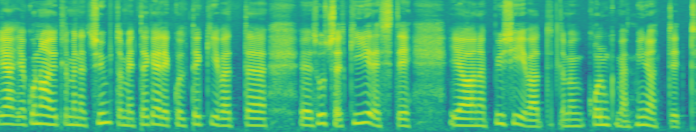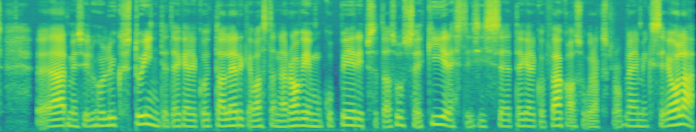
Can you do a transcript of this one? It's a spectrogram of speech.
ja, ja kuna ütleme, need sümptomid tegelikult tekivad äh, suhteliselt kiiresti ja nad püsivad, ütleme, kolmkümmend minutit, äh, äärmisel juhul üks tund ja tegelikult allergiavastane ravim kupeerib seda suhteliselt kiiresti, siis see tegelikult väga suureks probleemiks ei ole.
